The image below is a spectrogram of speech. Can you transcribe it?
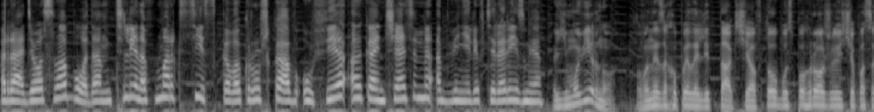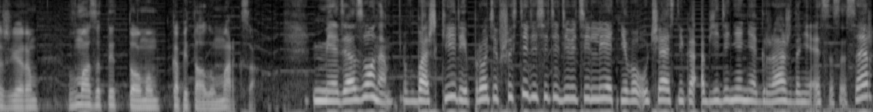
Радио «Свобода». Членов марксистского кружка в Уфе окончательно обвинили в терроризме. Ймовірно, вони захопили літак чи автобус, погрожуючи пасажирам вмазати томом капіталу Маркса. Медиазона. В Башкирии против 69-летнего участника объединения граждане СССР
